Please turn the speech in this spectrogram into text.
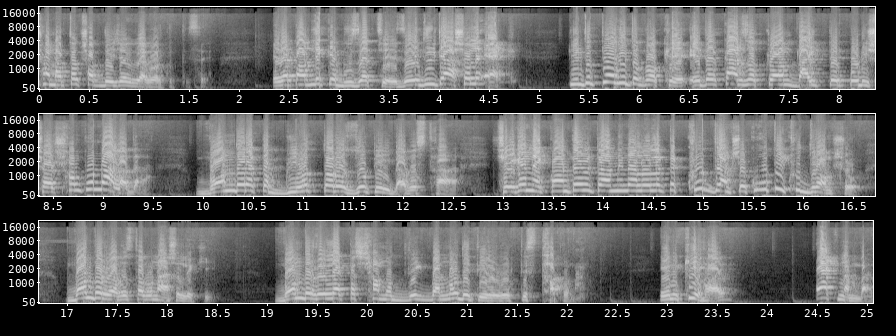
সমার্থক শব্দ হিসেবে ব্যবহার করতেছে। এরা পাবলিককে বুঝাচ্ছে যে দুইটা আসলে এক। কিন্তু প্রকৃতপক্ষে এদের কার্যক্রম, দায়িত্বের পরিসর সম্পূর্ণ আলাদা। বন্দর একটা বৃহত্তর জটিল ব্যবস্থা। সেখানে কন্টেনার টার্মিনাল হলো একটা ক্ষুদ্রাংশ অতি ক্ষুদ্র অংশ। বন্দর ব্যবস্থাপনা আসলে কি? বন্দর হইলে একটা সামুদ্রিক বা নদী তীরবর্তী স্থাপনা। এখানে কি হয়? এক নাম্বার,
